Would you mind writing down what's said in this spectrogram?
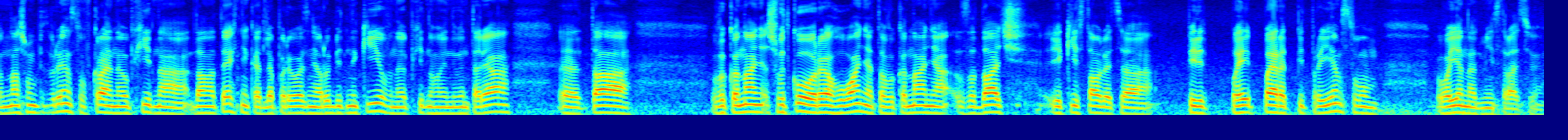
е, нашому підприємству вкрай необхідна дана техніка для перевезення робітників, необхідного інвентаря е, та виконання швидкого реагування та виконання задач, які ставляться перед, підприємством воєнною адміністрацією.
